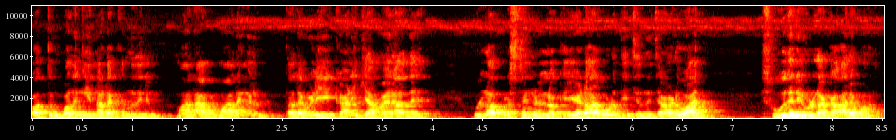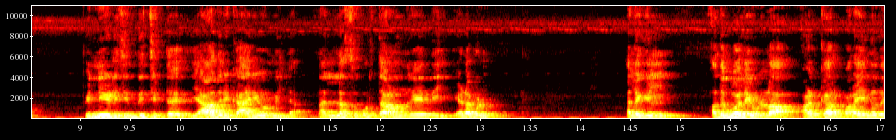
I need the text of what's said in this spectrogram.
പത്തും പതുങ്ങി നടക്കുന്നതിനും മാന അപമാനങ്ങളും തല വെളിയിൽ കാണിക്കാൻ വരാതെ ഉള്ള പ്രശ്നങ്ങളിലൊക്കെ ഏടാകൂടത്തിൽ ചെന്ന് ചാടുവാൻ സൂചനയുള്ള കാലമാണ്. പിന്നീട് ചിന്തിച്ചിട്ട് യാതൊരു കാര്യവുമില്ല. നല്ല സുഹൃത്താണെന്ന് കരുതി ഇടപെടും. അല്ലെങ്കിൽ അതുപോലെയുള്ള ആൾക്കാർ പറയുന്നത്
